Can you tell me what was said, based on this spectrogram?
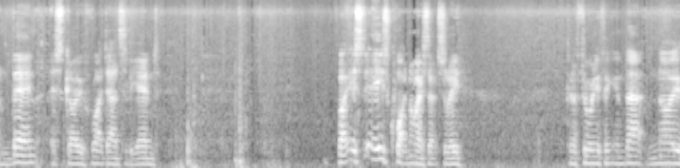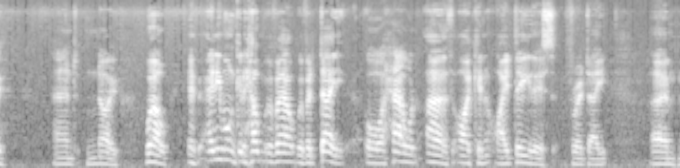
And then, let's go right down to the end. But it's, it is quite nice actually. Can I feel anything in that? No. And no. Well, if anyone can help me out with a date or how on earth I can ID this for a date. Um,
